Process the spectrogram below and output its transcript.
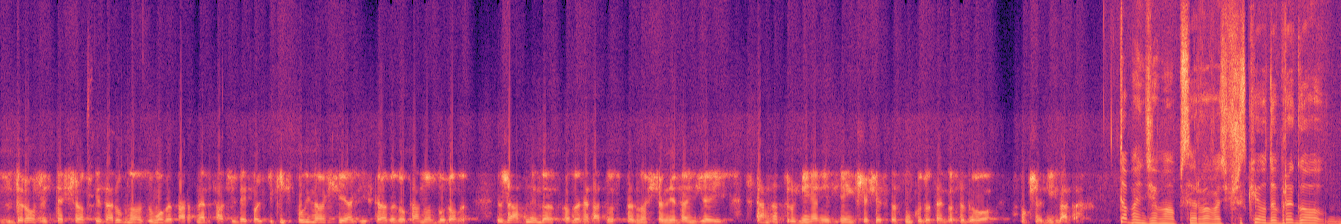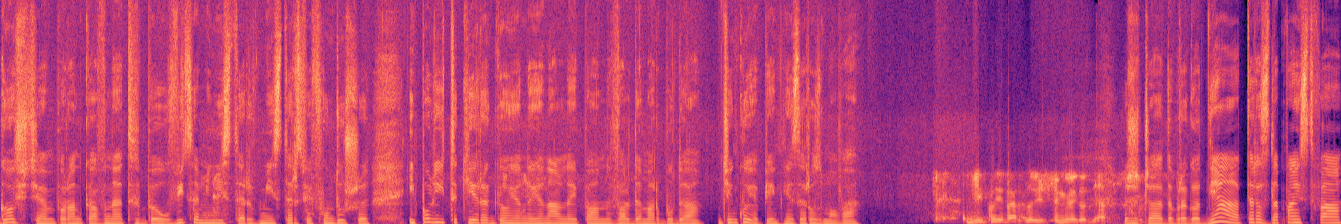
wdrożyć te środki zarówno z umowy partnerstwa, czyli tej polityki spójności, jak i z Krajowego Planu Odbudowy. Żadnych dodatkowych etatów z pewnością nie będzie i stan zatrudnienia nie zwiększy się w stosunku do tego, co było w poprzednich latach. To będziemy obserwować. Wszystkiego dobrego. Gościem poranka wnet był wiceminister w Ministerstwie Funduszy i Polityki Regionalnej, pan Waldemar Buda. Dziękuję pięknie za rozmowę. Dziękuję bardzo i życzę miłego dnia. Życzę dobrego dnia. A teraz dla Państwa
